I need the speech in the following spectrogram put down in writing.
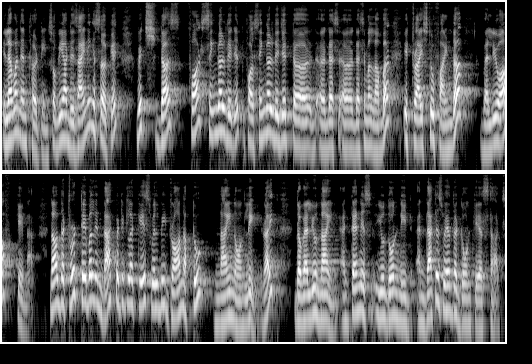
11 and 13. So we are designing a circuit which does for single digit for single digit uh, uh, dec uh, decimal number it tries to find the value of K-map. Now the truth table in that particular case will be drawn up to 9 only right the value 9 and 10 is you do not need and that is where the don't care starts.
